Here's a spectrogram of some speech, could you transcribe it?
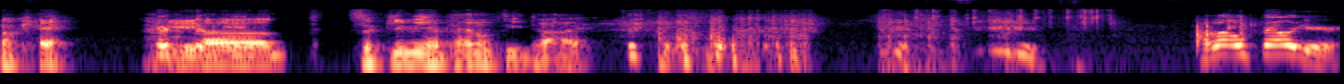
Okay. Yeah. Um, so give me a penalty die. Hello, failure.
